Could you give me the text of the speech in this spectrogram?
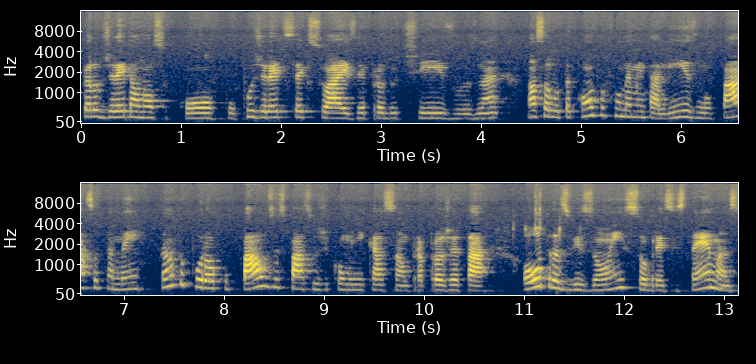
pelo direito ao nosso corpo, por direitos sexuais reprodutivos, né, nossa luta contra o fundamentalismo passa também tanto por ocupar os espaços de comunicação para projetar outras visões sobre esses temas,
